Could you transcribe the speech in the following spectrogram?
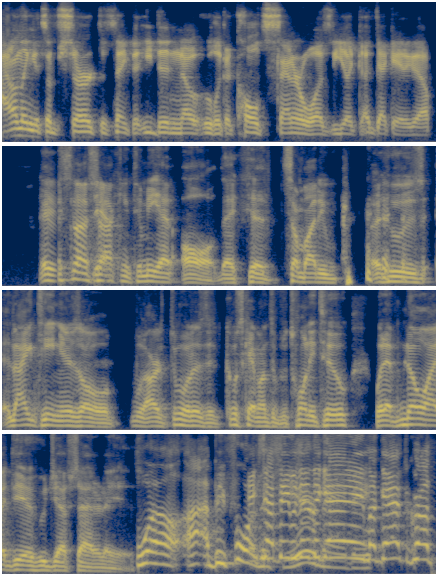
I don't think it's absurd to think that he didn't know who like a Colts center was like a decade ago. It's not shocking yeah. to me at all that somebody who is 19 years old, or what is it? Who's came on to 22, would have no idea who Jeff Saturday is. Well, uh, before except he was year, in the game against across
